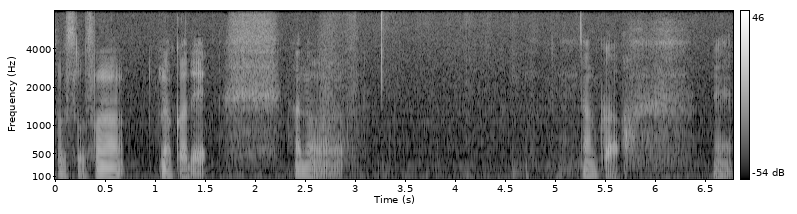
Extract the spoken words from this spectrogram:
そうそうその中であのなんかね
